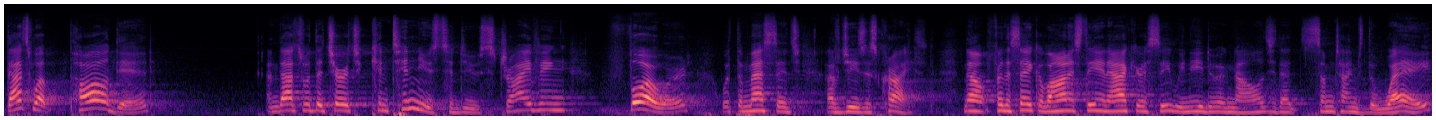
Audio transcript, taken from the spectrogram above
That's what Paul did, and that's what the church continues to do, striving forward with the message of Jesus Christ. Now, for the sake of honesty and accuracy, we need to acknowledge that sometimes the way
